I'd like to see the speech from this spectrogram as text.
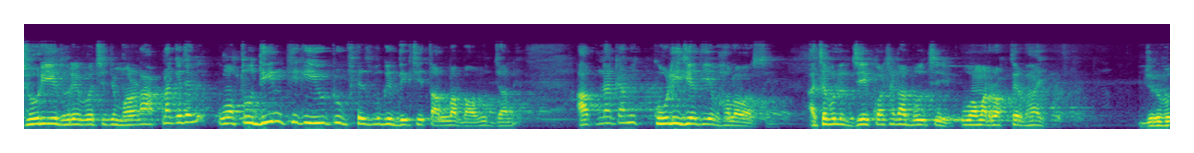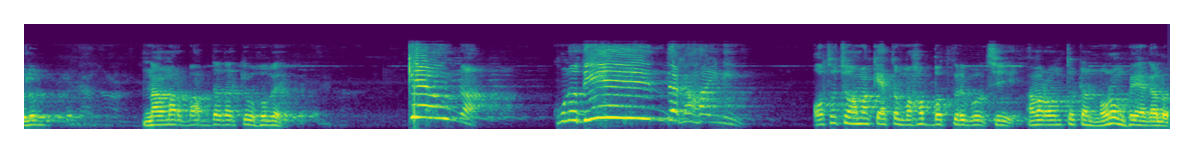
জড়িয়ে ধরে বলছে যে, মরানা, আপনাকে জানি কতদিন থেকে ইউটিউব ফেসবুকে দেখছি তা আল্লাহ বাবুর জানে। আপনাকে আমি কলিজে দিয়ে ভালোবাসি। আচ্ছা বলুন, যে কথাটা বলছে, ও আমার রক্তের ভাই। জোরে বলুন, না, আমার বাপ দাদার কেউ হবে? কেউ না। কোনোদিন দেখা হয়নি। অথচ আমাকে এত মহব্বত করে বলছে, আমার অন্তরটা নরম হয়ে গেল।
